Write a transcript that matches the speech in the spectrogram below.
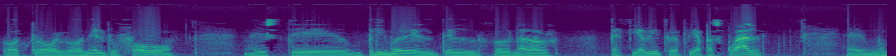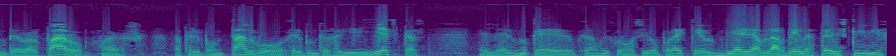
otro el coronel Dufo este un primo del, del gobernador Castilla Brito, Castilla Pascual, eh, don Pedro Alfaro, eh, Rafael Montalvo, el punto de Javier Illescas, el uno que era muy conocido por ahí, que un día de hablar de él hasta de escribir,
